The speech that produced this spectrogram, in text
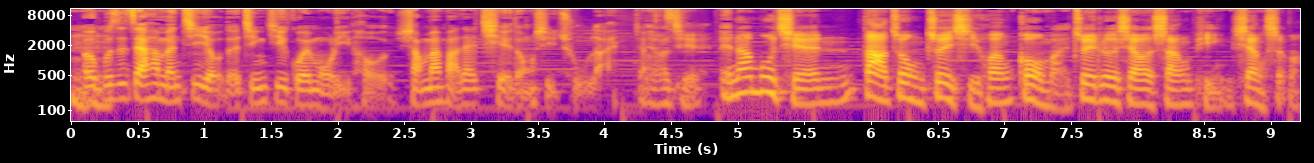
嗯、而不是在他们既有的经济规模里头想办法再切东西出来。了解。哎，那目前大众最喜欢购买、最热销的商品像什么？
